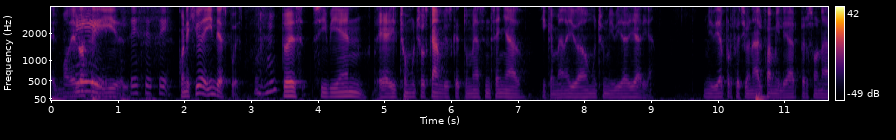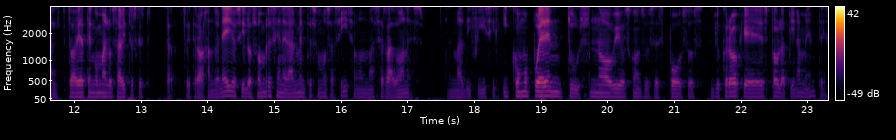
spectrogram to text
el modelo a Sí, seguir. el- Sí, sí, sí. Conejillo de indias, pues. Entonces, si bien he hecho muchos cambios que tú me has enseñado y que me han ayudado mucho en mi vida diaria, mi vida profesional, familiar, personal, todavía tengo malos hábitos que estoy, tra- estoy trabajando en ellos y los hombres generalmente somos así, somos más cerradones. Es más difícil. ¿Y cómo pueden tus novios con sus esposos? Yo creo que es paulatinamente.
